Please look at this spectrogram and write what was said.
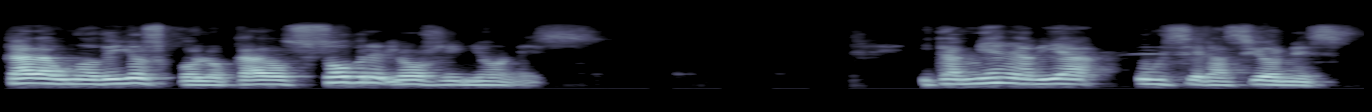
cada uno de ellos colocados sobre los riñones. Y también había ulceraciones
